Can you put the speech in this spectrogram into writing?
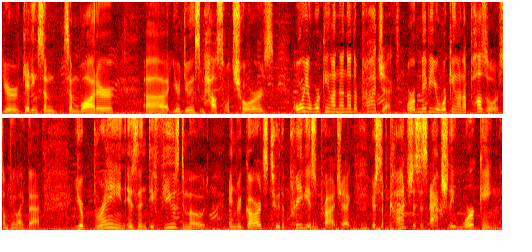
you're getting some, some water, uh, you're doing some household chores, or you're working on another project, or maybe you're working on a puzzle or something like that. Your brain is in diffused mode in regards to the previous project. Your subconscious is actually working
